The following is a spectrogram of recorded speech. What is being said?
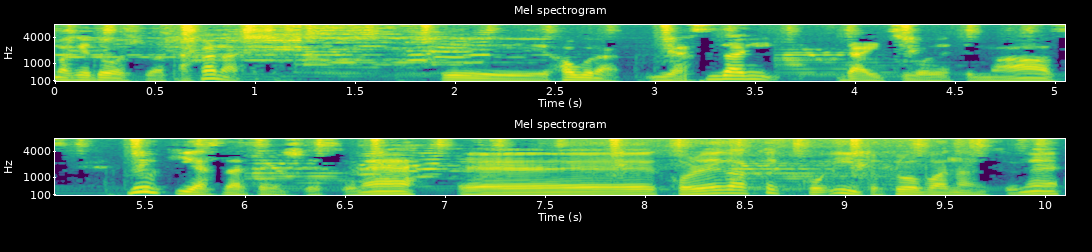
負け投手は高梨。えー、ホームラン、安田に第1号やってます。ルーキー安田選手ですよね。えー、これが結構いいと評判なんですよね。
